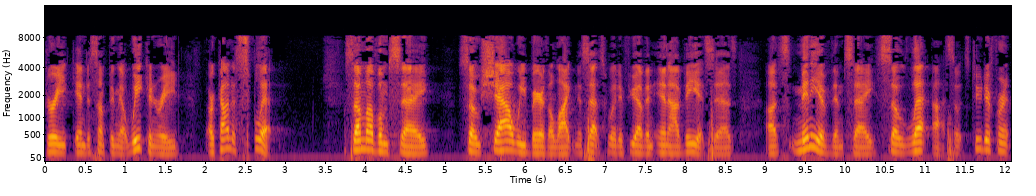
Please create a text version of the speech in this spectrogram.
Greek into something that we can read, are kind of split. Some of them say, so shall we bear the likeness. That's what, if you have an NIV, it says. Uh, many of them say, so let us. So it's two different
